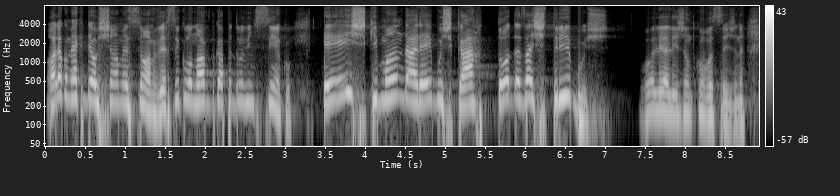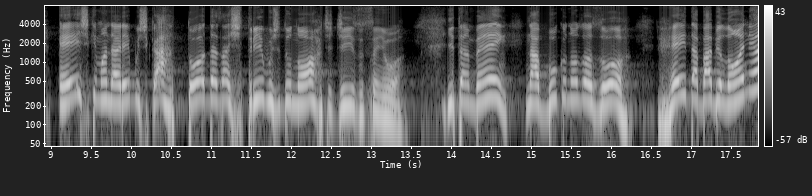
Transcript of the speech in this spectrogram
Olha como é que Deus chama esse homem, versículo 9 do capítulo 25: Eis que mandarei buscar todas as tribos. Vou ler ali junto com vocês, né? Eis que mandarei buscar todas as tribos do norte, diz o Senhor e também Nabucodonosor, rei da Babilônia,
